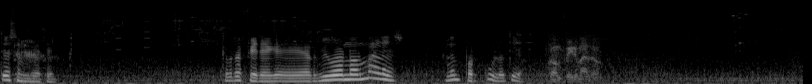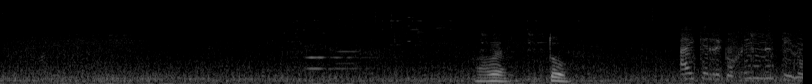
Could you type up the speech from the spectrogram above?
Tú eres imbécil. ¿Qué prefiere? ¿Herbívoros normales? Que leen por culo, tío. Confirmado. A ver, tú. Hay que recoger un activo.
